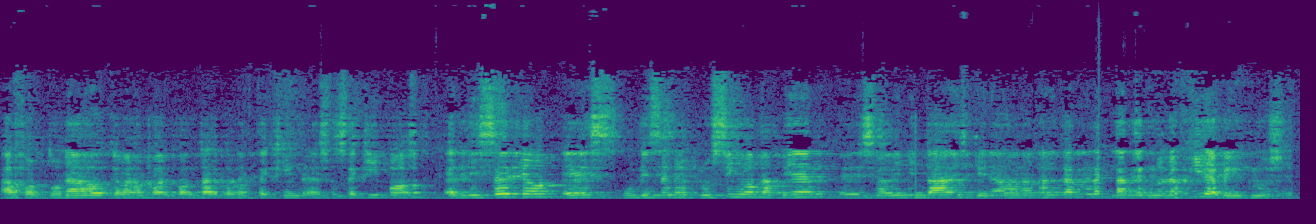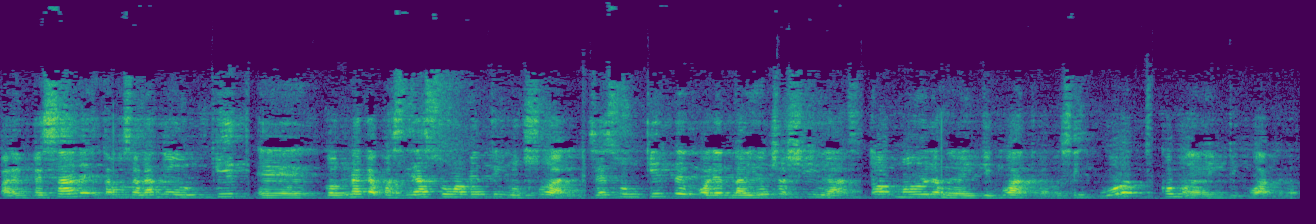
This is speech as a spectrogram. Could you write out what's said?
afortunados que van a poder contar con este kit en sus equipos. El diseño es un diseño exclusivo también, edición limitada, inspirado en otra carrera la tecnología que incluye. Para empezar, estamos hablando de un kit eh, con una capacidad sumamente inusual. O sea, es un kit de 48 GB, dos módulos de 24. ¿Sí? ¿What? ¿Cómo de 24?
